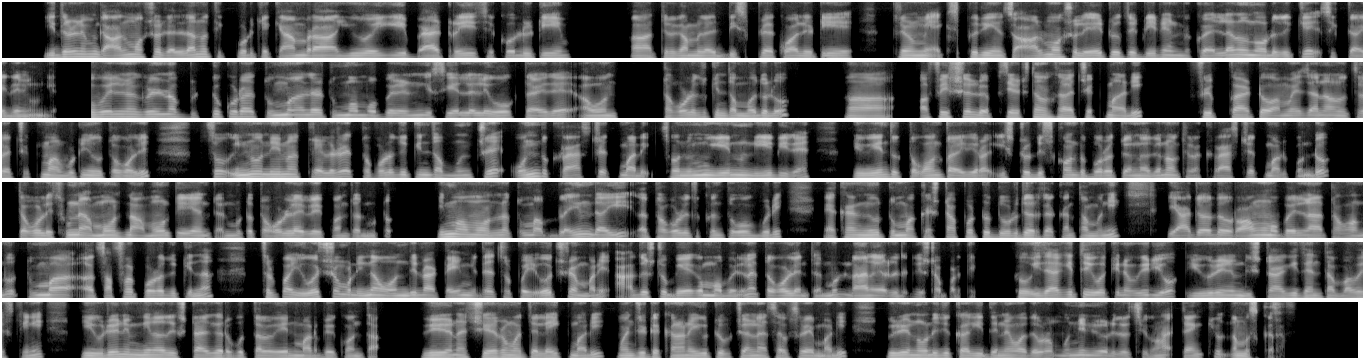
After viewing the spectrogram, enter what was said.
ಇದರಲ್ಲಿ ನಿಮಗೆ ಆಲ್ಮೋಸ್ಟ್ ಎಲ್ಲನೂ ಸಿಕ್ಬಿಡುತ್ತೆ. Camera U I E battery security ತಿರ್ಗಾಮೇಲೆ display quality ತಿರ್ಗಿ experience almost A to Z ಏನೇನು ಬೇಕು ಎಲ್ಲನೂ ನೋಡೋದಕ್ಕೆ ಸಿಗ್ತಾ ಇದೆ ನಿಮಗೆ. ಮೊಬೈಲ್ಗಳನ್ನ ಬಿಟ್ಟು ಕೂಡ ತುಂಬ ಅಂದರೆ ತುಂಬ ಮೊಬೈಲ್ ನನಗೆ ಸೇಲಲ್ಲಿ ಹೋಗ್ತಾ ಇದೆ. ಅವನ್ ತಗೊಳ್ಳೋದಕ್ಕಿಂತ ಮೊದಲು ಅಫಿಷಿಯಲ್ ವೆಬ್ಸೈಟ್ಸ್ನ ಒಂದ್ಸಲ ಚೆಕ್ ಮಾಡಿ ಫ್ಲಿಪ್ಕಾರ್ಟು ಅಮೆಝಾನ್ ಒಂದ್ಸಲ ಚೆಕ್ ಮಾಡಿಬಿಟ್ಟು ನೀವು ತೊಗೊಳ್ಳಿ. ಸೊ ಇನ್ನೂ ಅಂತ ಕೇಳಿದ್ರೆ ತಗೊಳ್ಳೋದಕ್ಕಿಂತ ಮುಂಚೆ ಒಂದು ಕ್ರಾಸ್ ಚೆಕ್ ಮಾಡಿ. ಸೊ ನಿಮ್ಗೆ ಏನು ನೀಡ್ ಇದೆ ನೀವು ಏನು ತೊಗೊತಾ ಇದ್ದೀರಾ? ಇಷ್ಟು ಡಿಸ್ಕೌಂಟ್ ಬರುತ್ತೆ ಅನ್ನೋದನ್ನು ಒಂಥರ ಕ್ರಾಸ್ ಚೆಕ್ ಮಾಡಿಕೊಂಡು ತಗೊಳ್ಳಿ. ಸುಮ್ಮನೆ ಅಮೌಂಟ್ನ ಅಮೌಂಟ್ ಇದೆ ಅಂತ ಅಂದ್ಬಿಟ್ಟು ತೊಗೊಳ್ಳೇಬೇಕು ಅಂತ ಅಂದ್ಬಿಟ್ಟು ನಿಮ್ಮ ಅಮೌಂಟ್ನ ತುಂಬ ಬ್ಲೈಂಡ್ ಆಗಿ ತಗೊಳ್ಳೋದಕ್ಕಂತೂ ಹೋಗ್ಬಿಡಿ. ಯಾಕಂದ್ರೆ ನೀವು ತುಂಬ ಕಷ್ಟಪಟ್ಟು ದುಡ್ದಿರ್ತಕ್ಕಂಥ ಮನಿ. ಯಾವುದಾದ್ರು ರಾಂಗ್ ಮೊಬೈಲ್ನ ತಗೊಂಡು ತುಂಬ ಸಫರ್ ಪಡೋದಕ್ಕಿಂತ ಸ್ವಲ್ಪ ಯೋಚನೆ ಮಾಡಿ. ಇನ್ನೂ ಒಂದಿನ ಟೈಮ್ ಇದೆ, ಸ್ವಲ್ಪ ಯೋಚನೆ ಮಾಡಿ. ಆದಷ್ಟು ಬೇಗ ಮೊಬೈಲ್ನ ತಗೊಳ್ಳಿ ಅಂತ ಅಂದ್ಬಿಟ್ಟು ನಾನು ಹೇಳೋದಕ್ಕೆ ಇಷ್ಟಪಡ್ತೀನಿ. ಸೊ ಇದಾಗಿತ್ತು ಇವತ್ತಿನ ವಿಡಿಯೋ. ಈ ವಿಡಿಯೋ ನಿಮ್ಗೆ ಇಷ್ಟ ಆಗಿದೆ ಅಂತ ಭಾವಿಸ್ತೀನಿ. ಈ ವಿಡಿಯೋ ನಿಮ್ಗೆ ಏನಾದ್ರು ಇಷ್ಟ ಆಗಿರೋ ಗೊತ್ತಲ್ಲ ಏನು ಮಾಡಬೇಕು ಅಂತ. ವಿಡಿಯೋನ ಶೇರ್ ಮತ್ತು ಲೈಕ್ ಮಾಡಿ. ಮಂಜುಟೆ ಕನ್ನಡ ಯೂಟ್ಯೂಬ್ ಚಾನಲ್ನ ಸಬ್ಸ್ಕ್ರೈಬ್ ಮಾಡಿ. ವಿಡಿಯೋ ನೋಡಿದ್ದಕ್ಕಾಗಿ ಧನ್ಯವಾದಗಳು. ಮುಂದಿನ ವಿಡಿಯೋದಲ್ಲಿ ಸಿಗೋಣ. ಥ್ಯಾಂಕ್ ಯು ನಮಸ್ಕಾರ.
